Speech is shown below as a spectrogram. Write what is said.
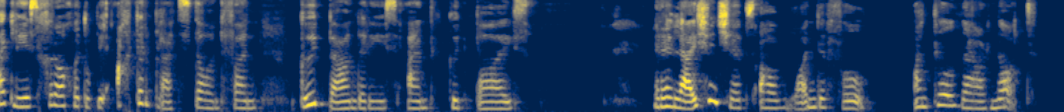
Ek lees graag wat op die agterblad staan van Good Boundaries and Goodbyes. Relationships are wonderful until they are not.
